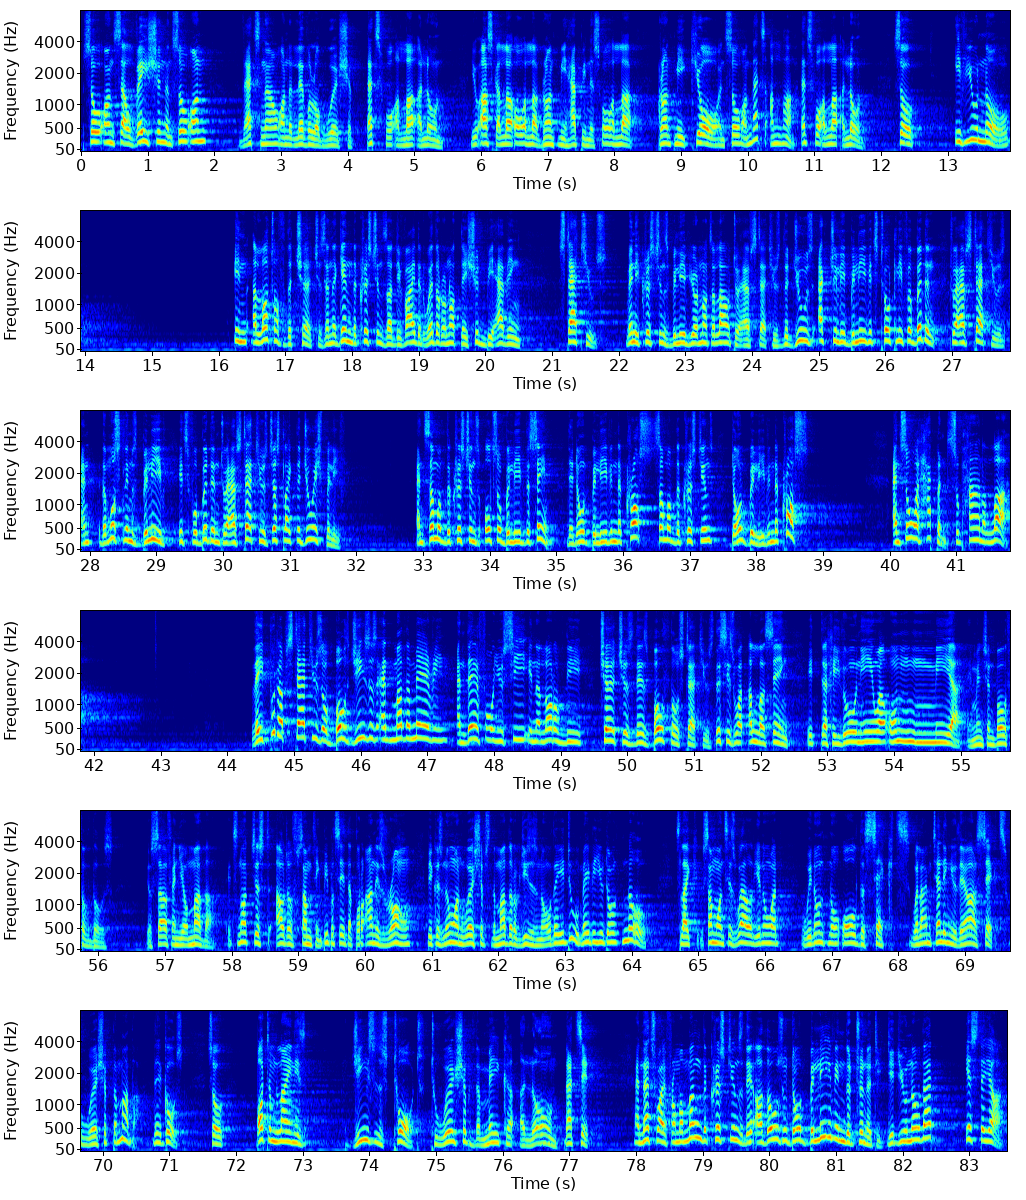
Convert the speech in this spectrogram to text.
so on, salvation, and so on, that's now on a level of worship. That's for Allah alone. You ask Allah, oh Allah, grant me happiness, oh Allah, grant me cure, and so on. That's Allah. That's for Allah alone. So, if you know in a lot of the churches, and again, the Christians are divided whether or not they should be having statues. Many Christians believe you're not allowed to have statues. The Jews actually believe it's totally forbidden to have statues. And the Muslims believe it's forbidden to have statues just like the Jewish believe. And some of the Christians also believe the same. They don't believe in the cross. Some of the Christians don't believe in the cross. And so what happened? Subhanallah. They put up statues of both Jesus and Mother Mary, and therefore you see in a lot of the churches there's both those statues. This is what Allah is saying, Ittakhiduni wa ummiya. They mention both of those. Yourself and your mother. It's not just out of something. People say the Quran is wrong because no one worships the mother of Jesus. No, they do. Maybe you don't know. It's like someone says, Well, you know what? We don't know all the sects. Well, I'm telling you, there are sects who worship the mother. There goes. So, bottom line is Jesus taught to worship the Maker alone. That's it. And that's why from among the Christians, there are those who don't believe in the Trinity. Did you know that? Yes, they are.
